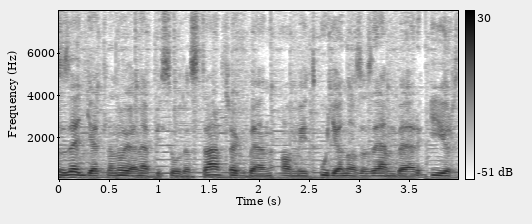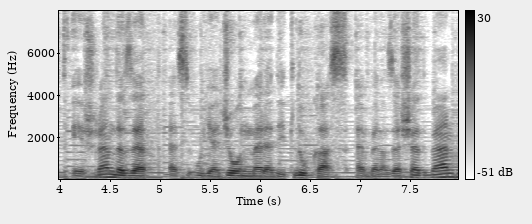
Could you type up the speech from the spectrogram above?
Ez az egyetlen olyan epizód a Star Trekben, amit ugyanaz az ember írt és rendezett, ez ugye John Meredith Lucas ebben az esetben.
